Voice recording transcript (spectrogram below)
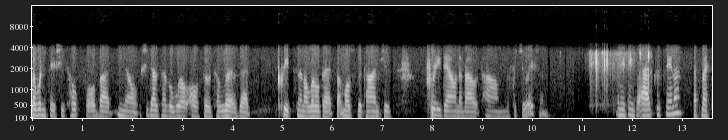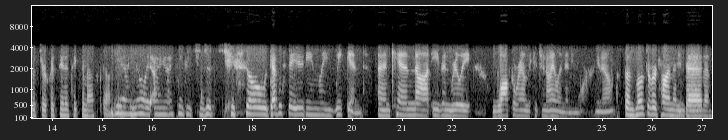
I wouldn't say she's hopeful but you know she does have a will also to live that creeps in a little bit but most of the time she's pretty down about um the situation. Anything to add christina that's my sister, Christina. Take your mask down. Yeah, no, I, I I think she just she's so devastatingly weakened and cannot even really walk around the kitchen island anymore. You know. Spends most of her time in, In bed, bed. and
